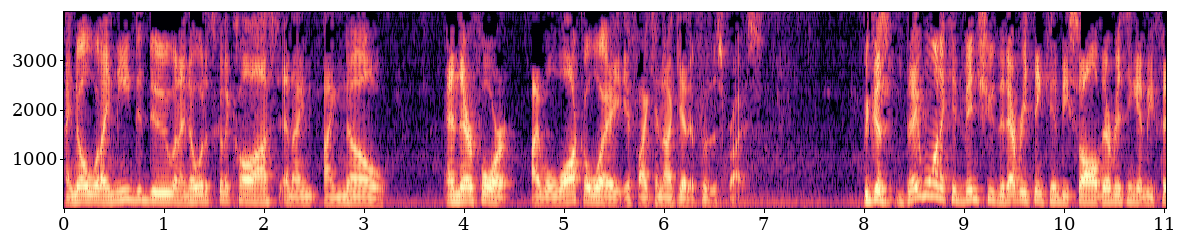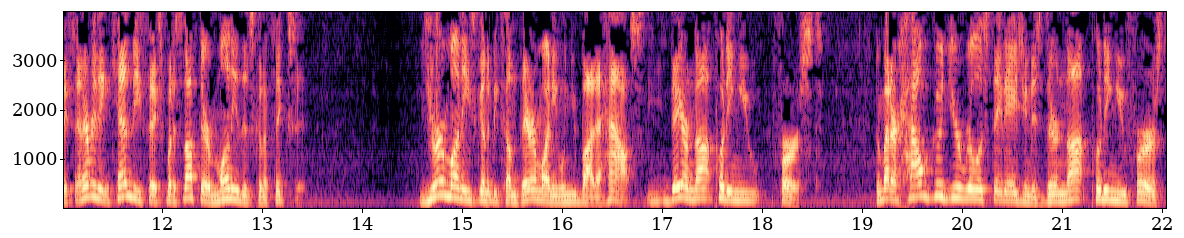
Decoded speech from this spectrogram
I know what I need to do and I know what it's going to cost and I, I know and therefore I will walk away if I cannot get it for this price. Because they want to convince you that everything can be solved, everything can be fixed, and everything can be fixed, but it's not their money that's going to fix it. Your money is going to become their money when you buy the house. They are not putting you first. No matter how good your real estate agent is, they're not putting you first.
